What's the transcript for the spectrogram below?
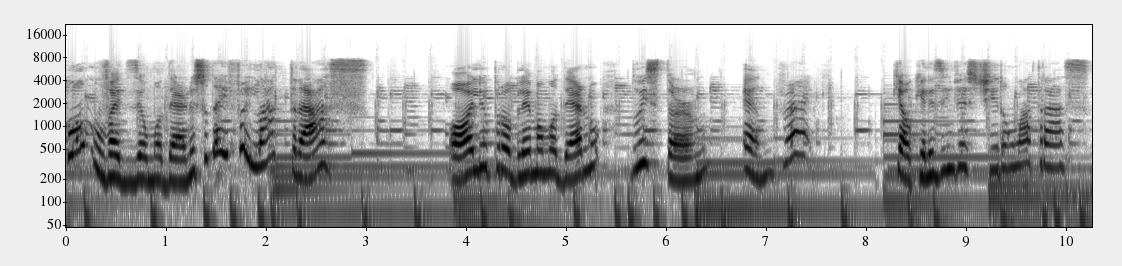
Como vai dizer o moderno? Isso daí foi lá atrás. Olha o problema moderno do Sturm and Drag, que é o que eles investiram lá atrás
